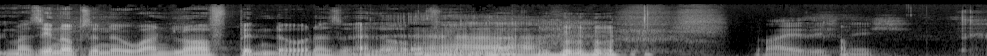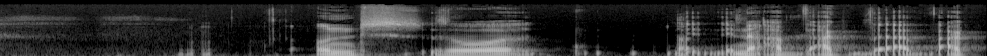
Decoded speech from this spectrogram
Mal sehen, ob sie eine One Love Binde oder so erlauben. Ah, Ne? weiß ich nicht. Und so in der, Ab Ab Ab Ab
